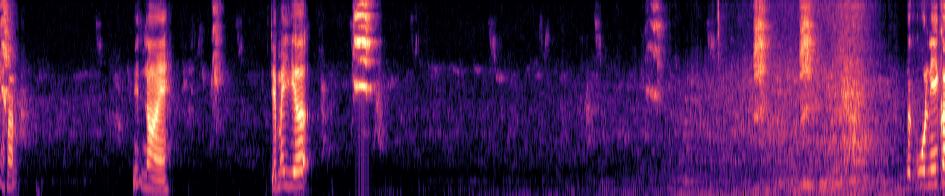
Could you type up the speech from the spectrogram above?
นะครับ นิดหน่อย จะไม่เยอะ ตระกูลนี้ก็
